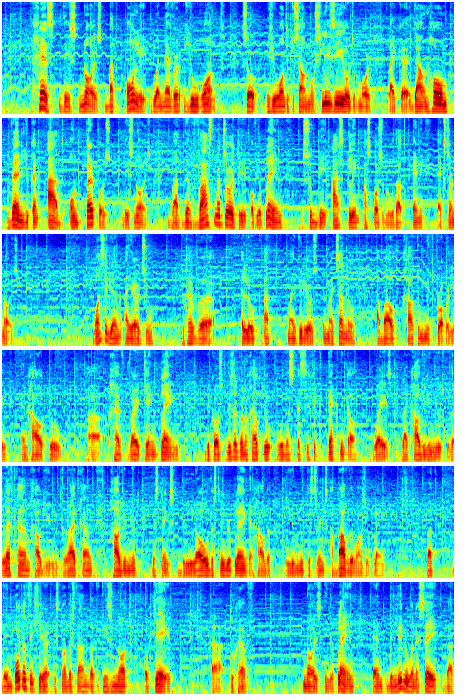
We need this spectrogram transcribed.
has this noise, but only whenever you want. So if you want it to sound more sleazy or more like uh, down home, then you can add on purpose this noise. But the vast majority of your playing should be as clean as possible without any extra noise. Once again, I urge you to have uh, a look at my videos in my channel about how to mute properly and how to uh, have very clean playing because these are going to help you with the specific technical ways like how do you mute with the left hand, how do you mute the right hand, how you mute the strings below the string you're playing and how the, do you mute the strings above the ones you're playing. But the important thing here is to understand that it is not okay uh, to have noise in your playing and believe me when I say that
